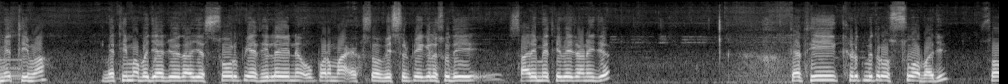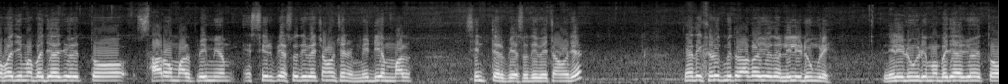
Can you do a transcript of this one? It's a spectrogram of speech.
મેથીમાં મેથીમાં બજાર જોઈએ તો આજે સો રૂપિયાથી લઈને ઉપરમાં એકસો વીસ રૂપિયા કિલો સુધી સારી મેથી વેચાણી છે. ત્યાંથી ખેડૂત મિત્રો સોભાજી. સોભાજીમાં બજાર જોઈએ તો સારો માલ પ્રીમિયમ એંસી રૂપિયા સુધી વેચાણો છે ને મીડિયમ માલ સિત્તેર રૂપિયા સુધી વેચાણો છે. ત્યાંથી ખેડૂત મિત્રો આગળ જોઈએ તો લીલી ડુંગળી. લીલી ડુંગળીમાં બજાર જોઈએ તો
